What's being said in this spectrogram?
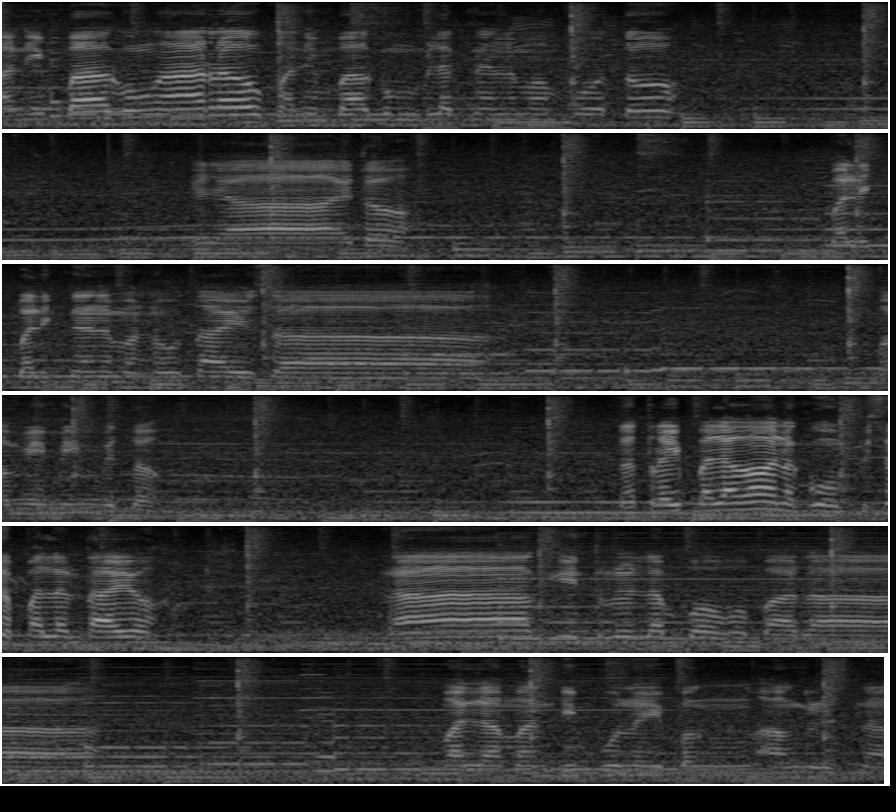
Panibagong araw, panibagong vlog na naman po to. Kaya ito, balik-balik na naman ho tayo sa pamiming ito. Na-try pa lang ako, nag-uumpisa pa lang tayo. Nag-intro lang po ako para malaman din po na ibang angles na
